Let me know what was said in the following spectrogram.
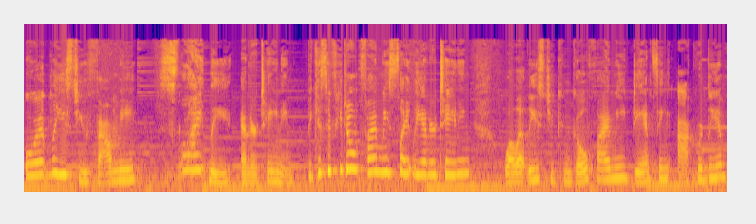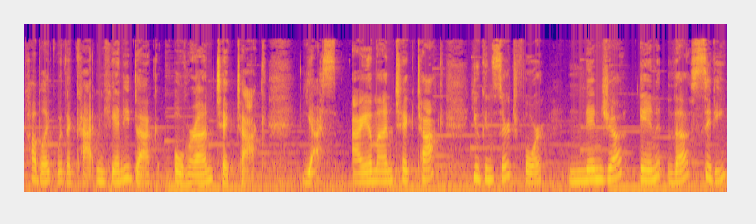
or at least you found me slightly entertaining. Because if you don't find me slightly entertaining, well, at least you can go find me dancing awkwardly in public with a cotton candy duck over on TikTok. Yes, I am on TikTok. You can search for Ninja in the City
